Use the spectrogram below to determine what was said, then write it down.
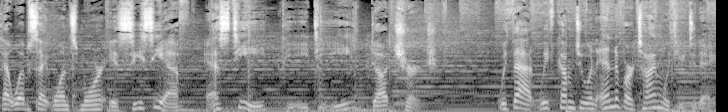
That website once more is ccfstpete.church. With that, we've come to an end of our time with you today.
